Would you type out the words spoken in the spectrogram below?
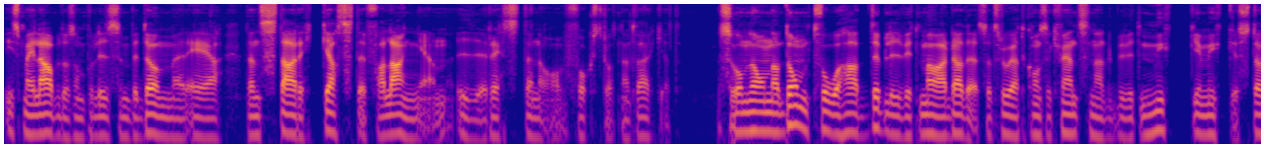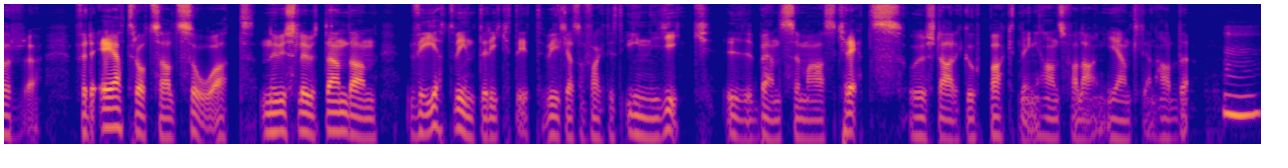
Ismail Abdo som polisen bedömer är den starkaste falangen i resten av Foxtrot-nätverket. Så om någon av de två hade blivit mördade så tror jag att konsekvenserna hade blivit mycket, mycket större. För det är trots allt så att nu i slutändan vet vi inte riktigt vilka som faktiskt ingick i Benzemas krets och hur stark uppbackning hans falang egentligen hade. Mm.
